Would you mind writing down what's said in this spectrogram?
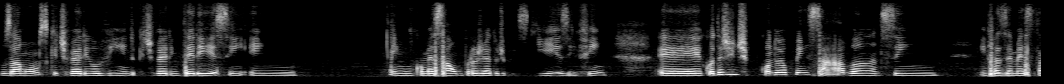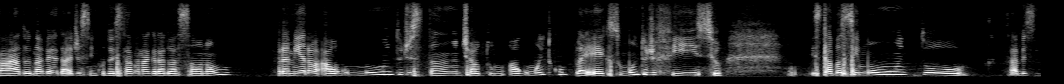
os alunos que estiverem ouvindo, que tiverem interesse em, em começar um projeto de pesquisa, enfim, é, quando a gente, quando eu pensava antes em em fazer mestrado. Na verdade, assim, quando eu estava na graduação, não, para mim era algo muito distante, algo, algo muito complexo, muito difícil. Estava assim muito, sabe, assim,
